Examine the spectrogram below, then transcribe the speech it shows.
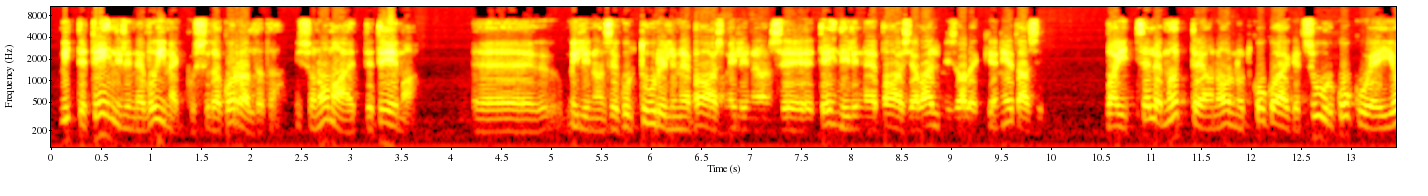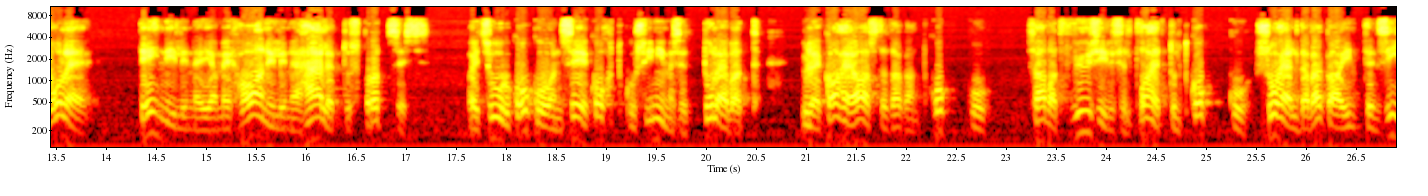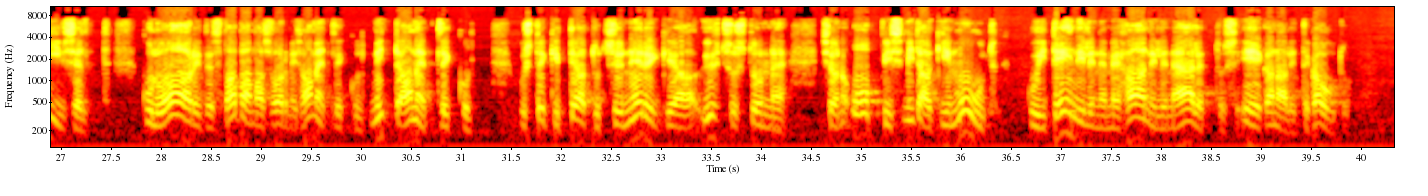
mitte tehniline võimekus seda korraldada, mis on omaette teema äh, milline on see kultuuriline baas, milline on see tehniline baas ja valmisolek ja nii edasi vaid selle mõte on olnud kogu aeg, et suur kogu ei ole tehniline ja mehaaniline hääletusprotsess, vaid suur kogu on see koht, kus inimesed tulevad üle kahe aasta tagant kokku, saavad füüsiliselt vahetult kokku, suhelda väga intensiivselt kuluaarides, vabamas vormis, ametlikult, mitteametlikult, kus tekib teatud sünergia, ühtsustunne. see on hoopis midagi muud kui tehniline mehaaniline hääletus e-kanalite kaudu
